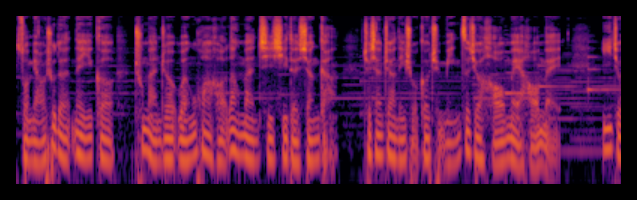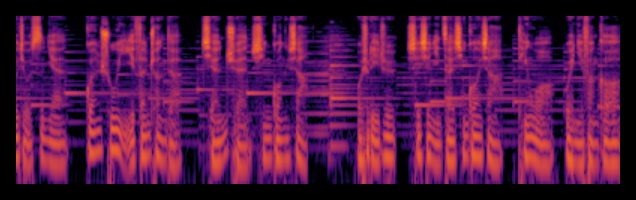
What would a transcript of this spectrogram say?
所描述的那一个充满着文化和浪漫气息的香港。就像这样的一首歌曲，名字就好美好美。一九九四年，关淑怡翻唱的《缱绻星光下》。我是李志，谢谢你在星光下听我为你放歌。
